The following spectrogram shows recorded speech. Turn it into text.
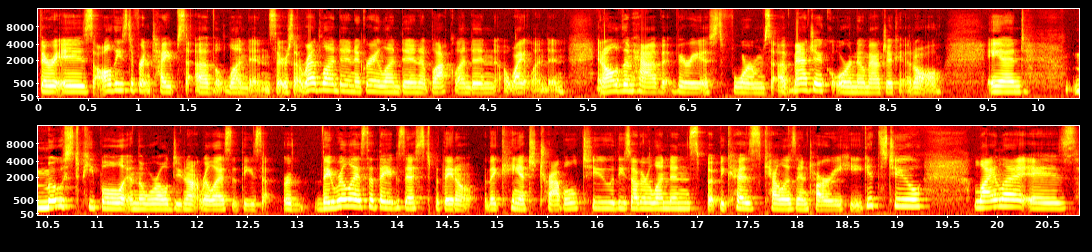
There is all these different types of Londons. There's a red London, a gray London, a black London, a white London, and all of them have various forms of magic or no magic at all. And most people in the world do not realize that these, or they realize that they exist, but they don't, they can't travel to these other Londons. But because Kell is Antari, he gets to. Lila is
